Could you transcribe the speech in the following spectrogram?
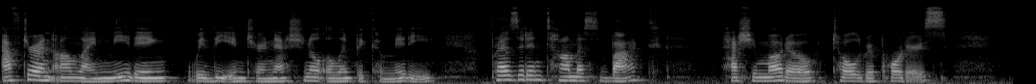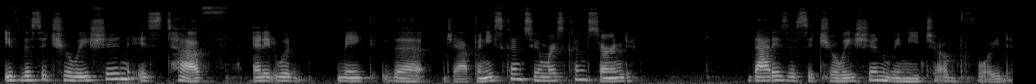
After an online meeting with the International Olympic Committee, President Thomas Bach Hashimoto told reporters if the situation is tough and it would make the Japanese consumers concerned, that is a situation we need to avoid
